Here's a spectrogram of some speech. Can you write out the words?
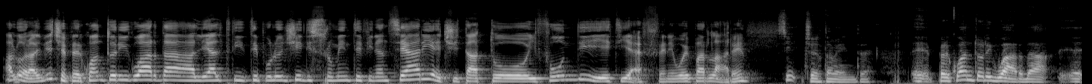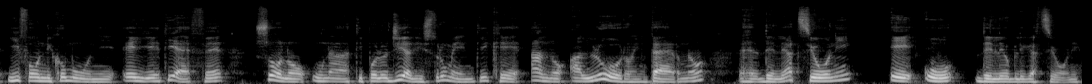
Allora, invece per quanto riguarda le altre tipologie di strumenti finanziari, hai citato i fondi e gli ETF, ne vuoi parlare? Sì, certamente. Eh, per quanto riguarda eh, i fondi comuni e gli ETF, sono una tipologia di strumenti che hanno al loro interno eh, delle azioni e o delle obbligazioni.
